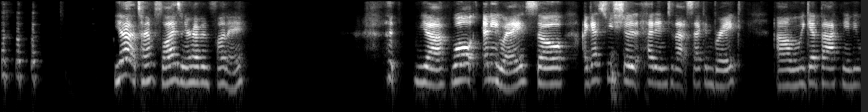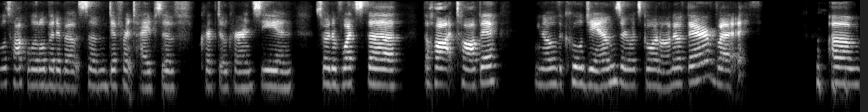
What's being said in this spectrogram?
yeah, time flies when you're having fun, eh? yeah. Well, anyway, so I guess we should head into that second break. Um, when we get back, maybe we'll talk a little bit about some different types of cryptocurrency and sort of what's the the hot topic, you know, the cool jams or what's going on out there. But um,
